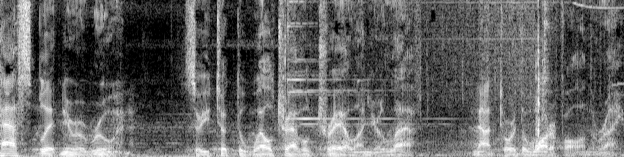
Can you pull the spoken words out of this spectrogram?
Path split near a ruin, so you took the well-traveled trail on your left, not toward the waterfall on the right.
